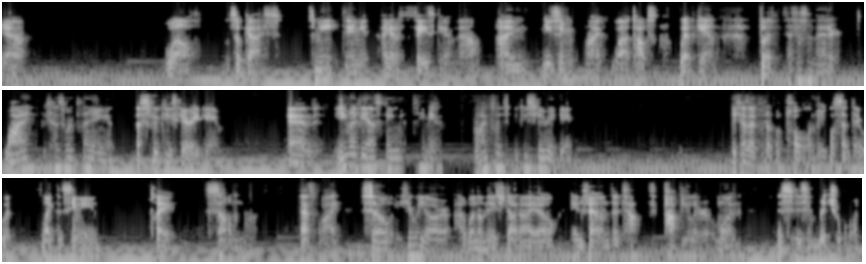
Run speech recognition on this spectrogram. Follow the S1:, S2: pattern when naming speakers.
S1: Yeah. Well, what's up, guys? It's me, Damien. I got a face cam now. I'm using my laptop's webcam, but that doesn't matter. Why? Because we're playing a spooky, scary game. And you might be asking, Damien, why play spooky, scary game? Because I put up a poll and people said they would like to see me play some. That's why. So here we are. I went on itch.io and found the top popular one. This is a ritual.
